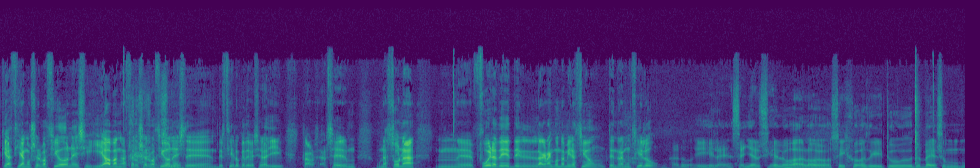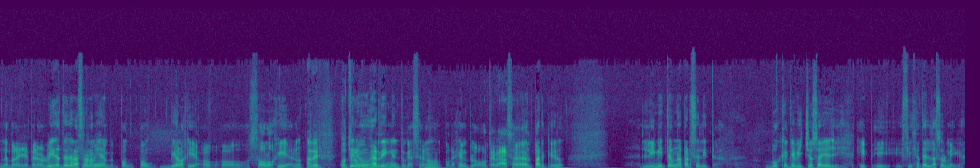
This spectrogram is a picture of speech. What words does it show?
que hacían observaciones y guiaban a hacer observaciones del cielo, que debe ser allí, claro, al ser una zona mm, eh, fuera de, la gran contaminación, tendrán un cielo. Claro, y le enseña el cielo a los hijos y tú ves una maravilla. Pero olvídate de la astronomía, pon, biología o, zoología, ¿no? A ver, tú tienes un jardín en tu casa, ¿no? Por ejemplo, o te vas al parque, ¿no? limita una parcelita, busca qué bichos hay allí y, fíjate en las hormigas.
